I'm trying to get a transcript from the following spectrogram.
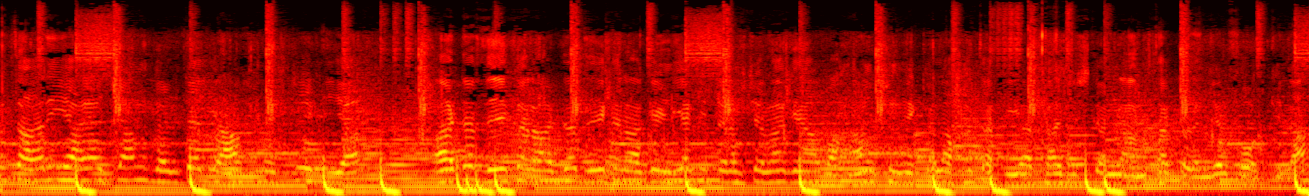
बता रही आया चंद घंटे यहाँ से किया। आर्डर देकर आर्डर देकर आके इंडिया की तरफ़ चला गया। वहाँ उसने निकला फतह किया था, जिसका नाम था कलंजर फोर्ट किला।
